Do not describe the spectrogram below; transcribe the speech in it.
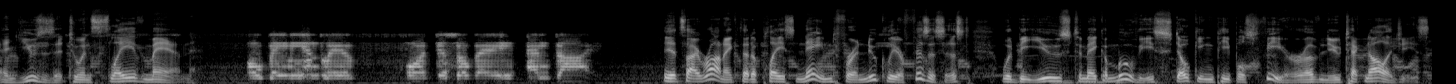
and uses it to enslave man. Obey me and live, or disobey and die. It's ironic that a place named for a nuclear physicist would be used to make a movie stoking people's fear of new technologies.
